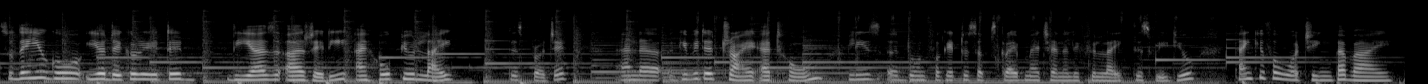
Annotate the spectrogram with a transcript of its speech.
So there you go. Your decorated diyas are ready. I hope you like this project. And uh, give it a try at home. Please uh, don't forget to subscribe my channel if you like this video. Thank you for watching. Bye bye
